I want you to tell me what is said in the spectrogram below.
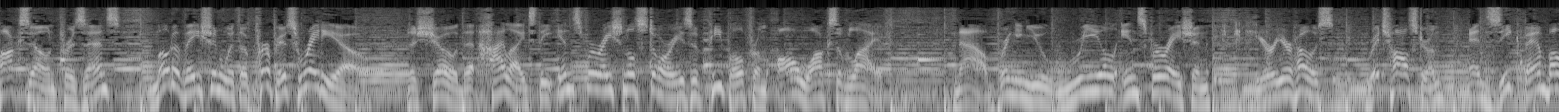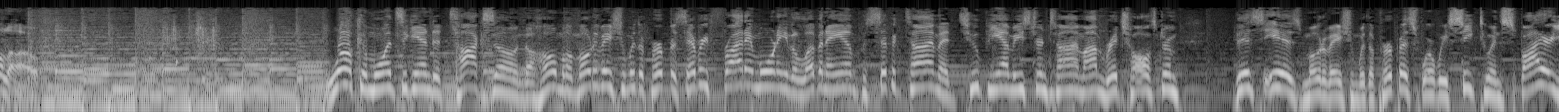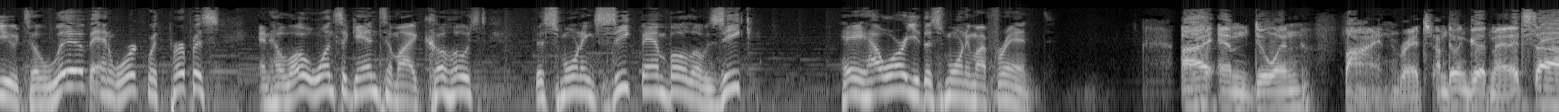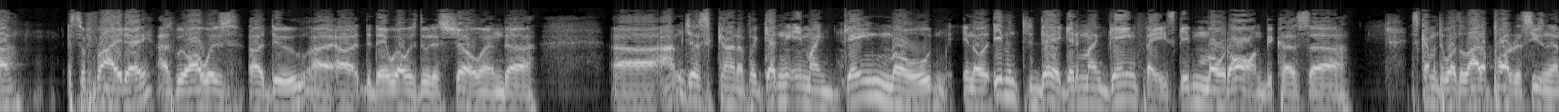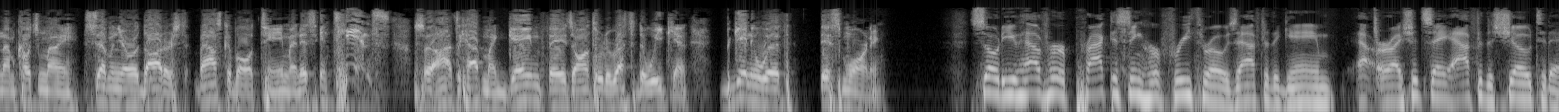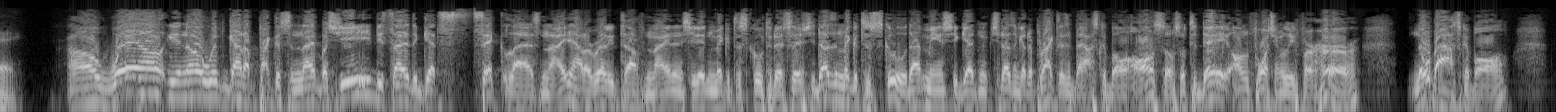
Talk Zone presents Motivation with a Purpose Radio, the show that highlights the inspirational stories of people from all walks of life. Now, bringing you real inspiration, here are your hosts, Rich Hallstrom and Zeke Bambolo. Welcome once again to Talk Zone, the home of motivation with a purpose. Every Friday morning at 11 a.m. Pacific time at 2 p.m. Eastern time. I'm Rich Hallstrom. This is Motivation with a Purpose where we seek to inspire you to live and work with purpose. And hello once again to my co-host this morning, Zeke Bambolo. Zeke, hey, how are you this morning, my friend? I am doing fine, Rich. I'm doing good, man. It's, uh, it's a Friday, as we always, uh, do, uh, uh, the day we always do this show. And, uh, uh, I'm just kind of getting in my game mode, you know, even today, getting my game face, game mode on because, uh, it's coming towards the latter part of the season and I'm coaching my seven year old daughter's basketball team and it's intense. So I have to have my game phase on through the rest of the weekend, beginning with this morning. So do you have her practicing her free throws after the game, or I should say after the show today? Oh, well, you know, we've got to practice tonight, but she decided to get sick last night, had a really tough night, and she didn't make it to school today. So if she doesn't make it to school, that means she get, she doesn't get to practice basketball also. So today, unfortunately for her, no basketball,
